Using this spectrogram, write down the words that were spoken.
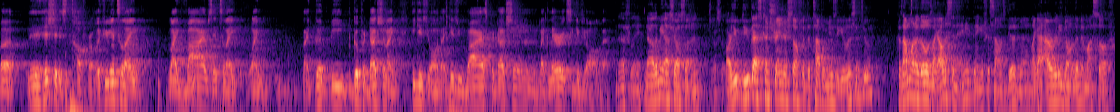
But his shit is tough, bro. If you're into like like vibes, into like like like good beat, good production, like he gives you all that. Gives you vibes, production, like lyrics. He gives you all of that. Definitely. Now let me ask y'all something. Are you do you guys constrain yourself with the type of music you listen to? Because I'm one of those like I'll listen to anything if it sounds good, man. Like I, I really don't limit myself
